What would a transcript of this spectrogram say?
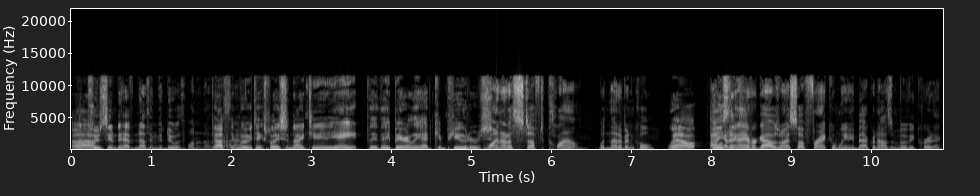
the Um, two seem to have nothing to do with one another. Nothing. I- Movie takes place in 1988. They, they barely had computers. Why not a stuffed clown? Wouldn't that have been cool? Well, I Coolest gotta- thing I ever got was when I saw Frankenweenie back when I was a movie critic,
